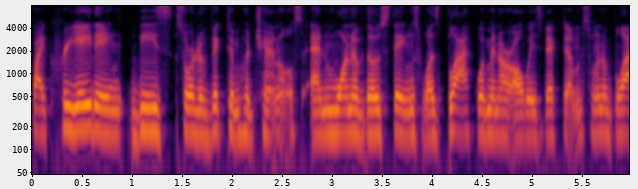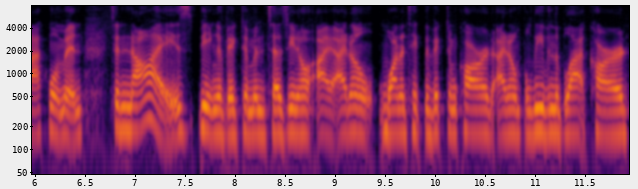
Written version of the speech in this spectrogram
by creating these sort of victimhood channels. And one of those things was black women are always victims. So when a black woman denies being a victim and says, you know, I, I don't want to take the victim card, I don't believe in the black card,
